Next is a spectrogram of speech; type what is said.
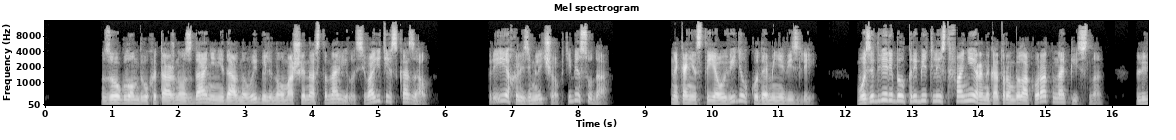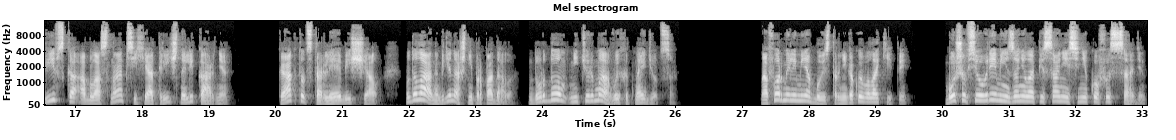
За углом двухэтажного здания, недавно выбеленного, машина остановилась, и водитель сказал «Приехали, землячок, тебе сюда». Наконец-то я увидел, куда меня везли. Возле двери был прибит лист фанеры, на котором было аккуратно написано «Львивская областная психиатричная лекарня». Как тот старлей обещал. Ну да ладно, где наш не пропадала? Дурдом не тюрьма, выход найдется. Оформили меня быстро, никакой волокиты. Больше всего времени заняло описание синяков и ссадин.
